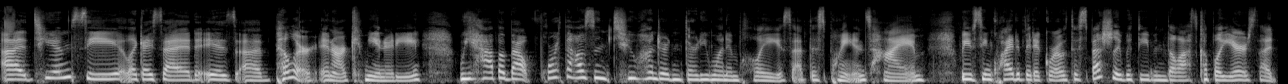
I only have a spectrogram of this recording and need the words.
uh, TMC, like I said, is a pillar in our community. We have about 4,231 employees at this point in time. We've seen quite a bit of growth, especially with even the last couple of years that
